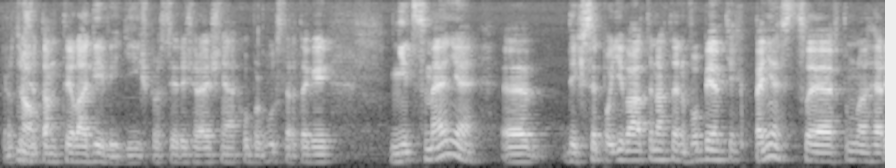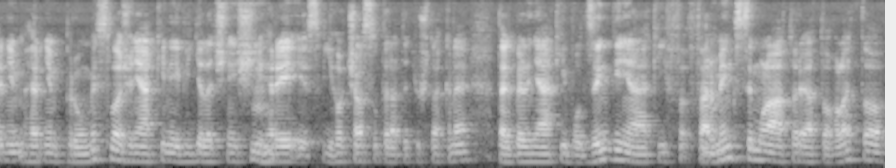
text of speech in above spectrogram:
protože no. tam ty lagy vidíš, prostě když hraješ nějakou blbou strategii. Nicméně, eh, když se podíváte na ten objem těch peněz, co je v tomhle herním, herním průmyslu, že nějaký nejvýdělečnější hmm. hry i svýho času, teda teď už tak ne, tak byly nějaký Wodzingy, nějaký farming hmm. simulátory a tohleto,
